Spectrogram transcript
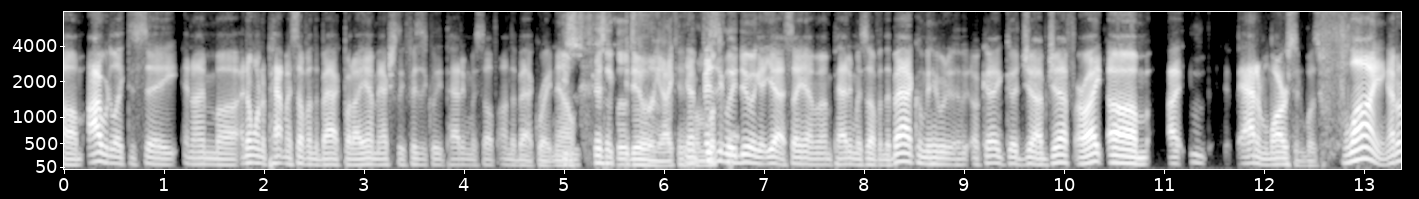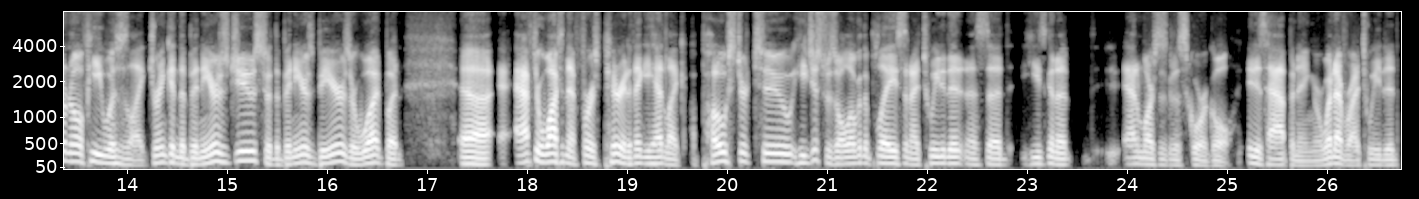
um, I would like to say, and I'm uh, I don't want to pat myself on the back, but I am actually physically patting myself on the back right now. He's physically doing it. I can. Yeah, I'm physically doing it. Yes, I am. I'm patting myself on the back. Let me. Okay, good job, Jeff. All right. Um, I, Adam Larsson was flying. I don't know if he was like drinking the Beniers juice or the Beniers beers or what, but uh, after watching that first period, I think he had like a post or two. He just was all over the place, and I tweeted it and I said he's gonna Adam Larsson is going to score a goal. It is happening, or whatever I tweeted.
